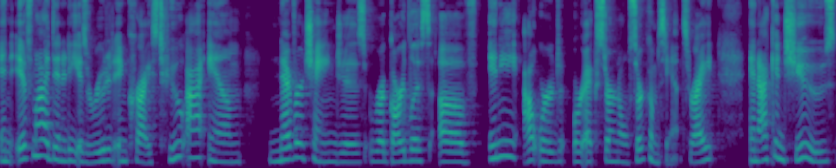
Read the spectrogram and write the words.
And if my identity is rooted in Christ, who I am never changes regardless of any outward or external circumstance, right? And I can choose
